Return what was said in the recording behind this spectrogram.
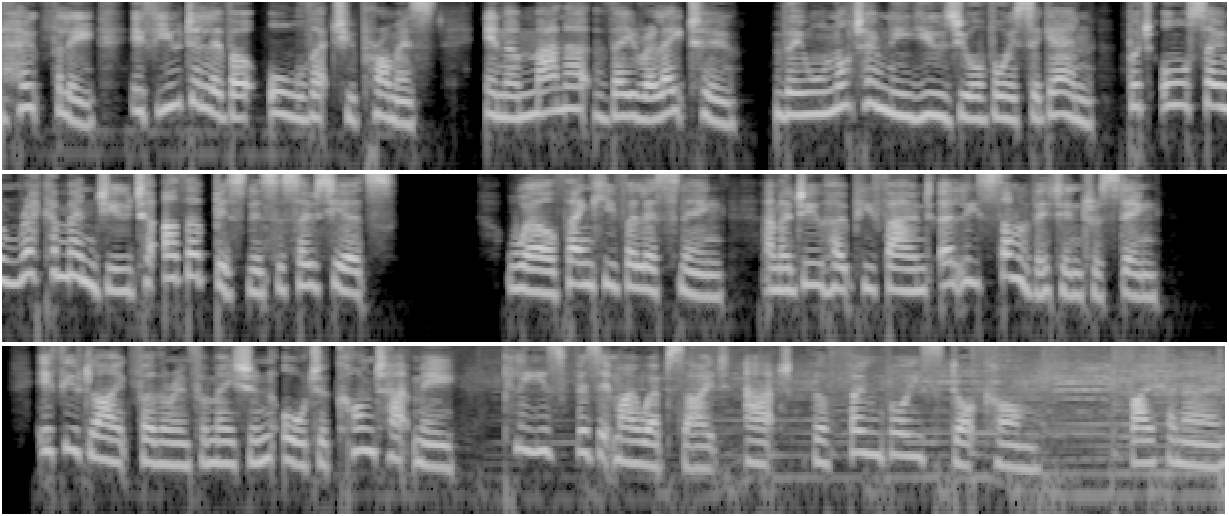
hopefully, if you deliver all that you promise in a manner they relate to, they will not only use your voice again, but also recommend you to other business associates. Well, thank you for listening, and I do hope you found at least some of it interesting. If you'd like further information or to contact me, please visit my website at thephonevoice.com. Bye for now.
